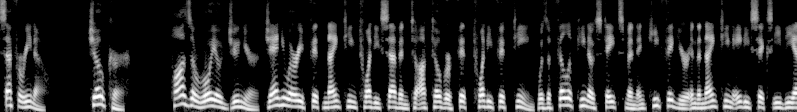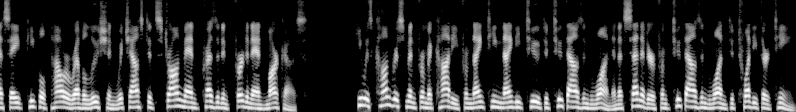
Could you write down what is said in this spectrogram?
Ceferino. Joker. Paz Arroyo Jr., January 5, 1927 to October 5, 2015, was a Filipino statesman and key figure in the 1986 EDSA People Power Revolution which ousted strongman President Ferdinand Marcos. He was congressman for Makati from 1992 to 2001 and a senator from 2001 to 2013.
